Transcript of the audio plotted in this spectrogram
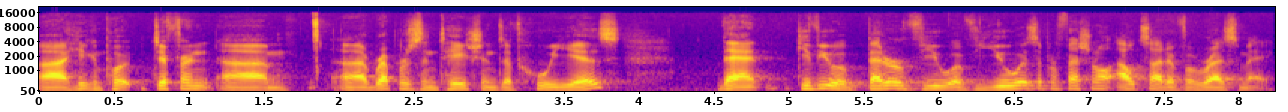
uh, he can put different um, uh, representations of who he is that give you a better view of you as a professional outside of a resume.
